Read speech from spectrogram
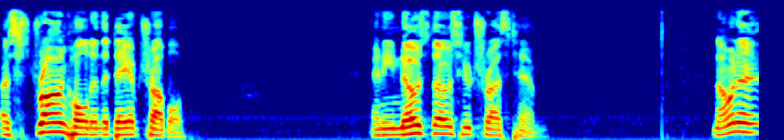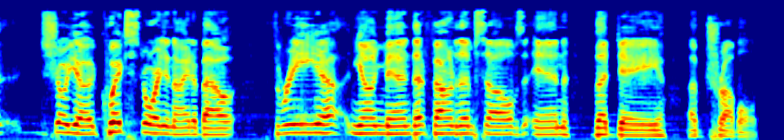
A stronghold in the day of trouble. And He knows those who trust Him. Now I want to show you a quick story tonight about three uh, young men that found themselves in the day of trouble.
